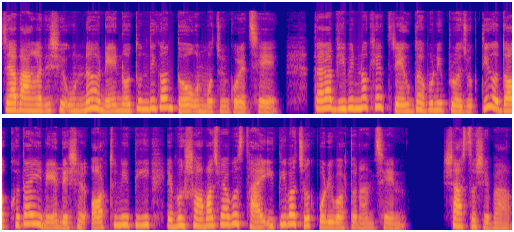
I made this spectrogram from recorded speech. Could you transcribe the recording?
যা বাংলাদেশের উন্নয়নে নতুন দিগন্ত উন্মোচন করেছে। তারা বিভিন্ন ক্ষেত্রে উদ্ভাবনী প্রযুক্তি ও দক্ষতা এনে দেশের অর্থনীতি এবং সমাজ ব্যবস্থায় ইতিবাচক পরিবর্তন আনছেন। স্বাস্থ্যসেবা।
